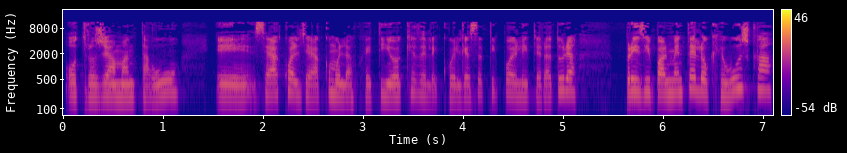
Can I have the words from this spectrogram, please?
otros llaman tabú, eh, sea cual sea como el objetivo que se le cuelgue este tipo de literatura, principalmente lo que busca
